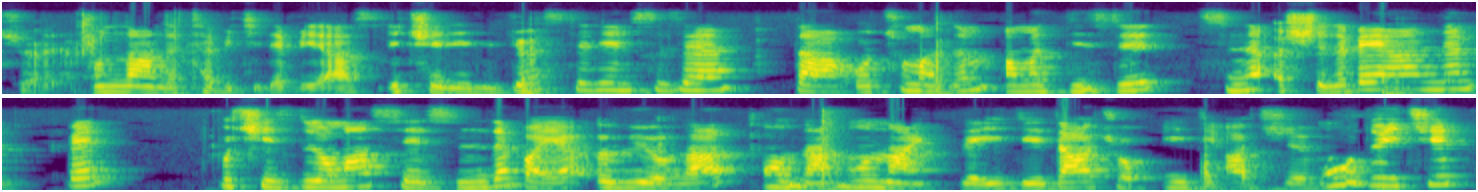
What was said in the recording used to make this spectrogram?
Şöyle bundan da tabii ki de biraz içeriğini göstereyim size. Daha oturmadım ama dizisini aşırı beğendim ve bu çizgi roman serisini de bayağı övüyorlar. Ondan Moonlight ile ilgili daha çok ilgi açığım olduğu için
